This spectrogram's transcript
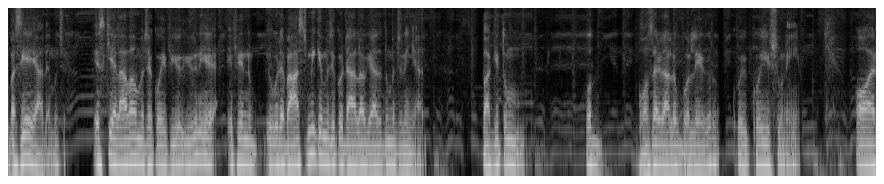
बस ये याद है मुझे। इसके अलावा मुझे कोई यू नहीं इफ़ यू वुड मुझे कोई डायलॉग याद है तो मुझे नहीं याद। बाकी तुम खुद बहुत सारे डायलॉग बोल करो कोई कोई इशू नहीं है। और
